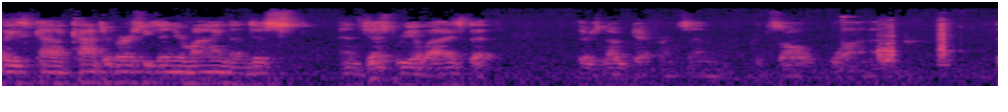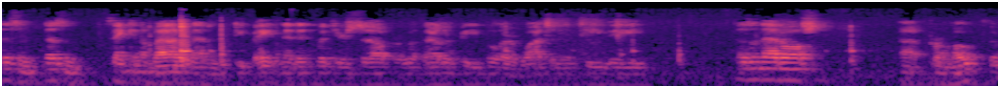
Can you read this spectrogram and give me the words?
these kind of controversies in your mind and just and just realize that there's no difference and it's all one. doesn't doesn't thinking about it and debating it with yourself or with other people or watching the TV doesn't that all uh, promote the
